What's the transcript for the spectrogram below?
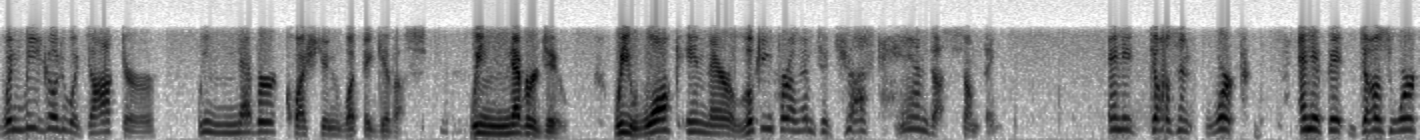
When we go to a doctor, we never question what they give us. We never do. We walk in there looking for them to just hand us something, and it doesn't work. And if it does work,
